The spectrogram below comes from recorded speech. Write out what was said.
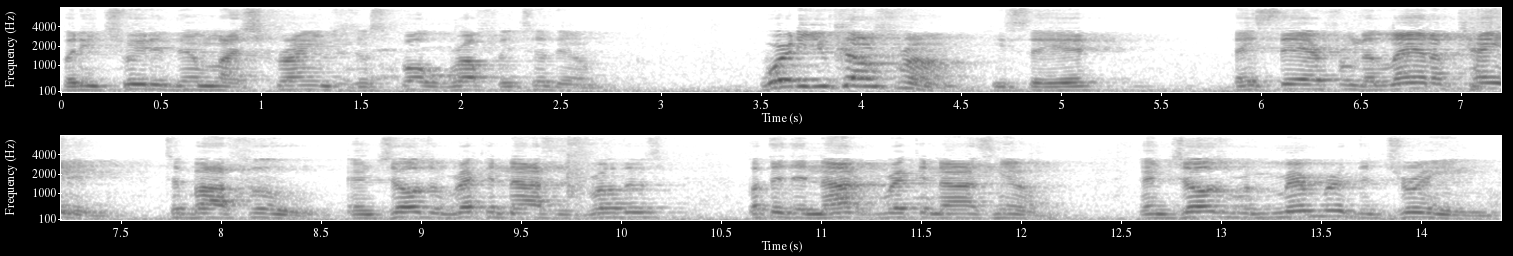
but he treated them like strangers and spoke roughly to them. Where do you come from? He said. They said, From the land of Canaan to buy food. And Joseph recognized his brothers, but they did not recognize him. And Joseph remembered the dream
